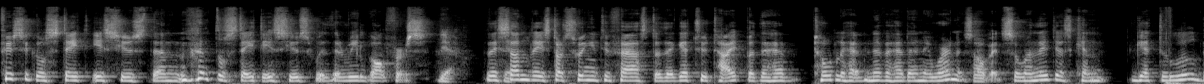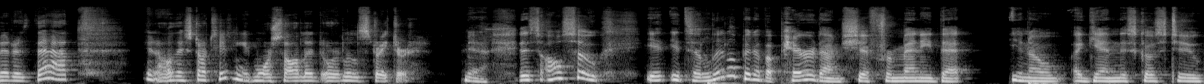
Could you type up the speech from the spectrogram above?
physical state issues than mental state issues with the real golfers. Yeah. They yeah. suddenly start swinging too fast or they get too tight, but they have totally have never had any awareness of it. So when they just can get a little better at that, you know, they start hitting it more solid or a little straighter. Yeah. It's also, it, it's a little bit of a paradigm shift for many that you know, again, this goes to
